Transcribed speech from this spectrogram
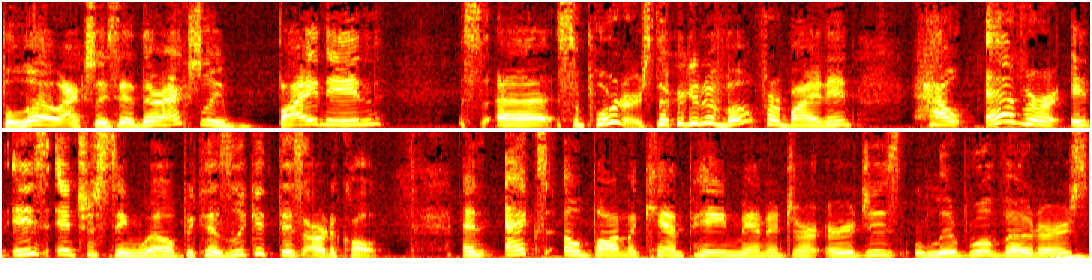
below actually said they're actually Biden uh, supporters. They're going to vote for Biden. However, it is interesting, Will, because look at this article. An ex Obama campaign manager urges liberal voters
